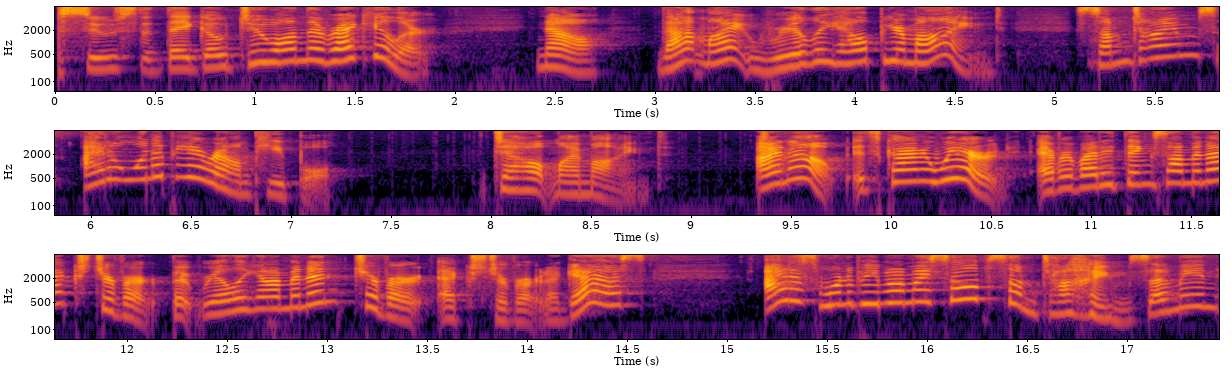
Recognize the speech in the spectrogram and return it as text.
masseuse that they go to on the regular. Now, that might really help your mind. Sometimes I don't want to be around people to help my mind. I know, it's kind of weird. Everybody thinks I'm an extrovert, but really I'm an introvert extrovert, I guess. I just want to be by myself sometimes. I mean,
